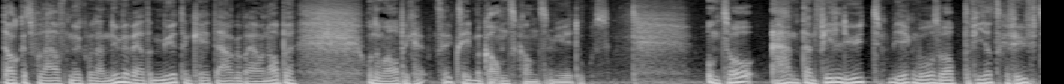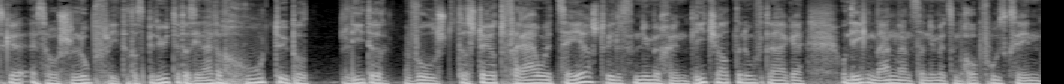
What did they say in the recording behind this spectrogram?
Tagesverlauf mögen wir dann nicht mehr werden müde, dann gehen die Augenbrauen runter. Und am Abend sieht man ganz, ganz müde aus. Und so haben dann viele Leute irgendwo so ab der 40er, 50er so Schlupflider. Das bedeutet, dass sie einfach Haut über Liderwulst. Das stört Frauen zuerst, weil sie nicht mehr können Lidschatten auftragen können. Und irgendwann, wenn sie dann nicht mehr zum Kopf aussehen,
